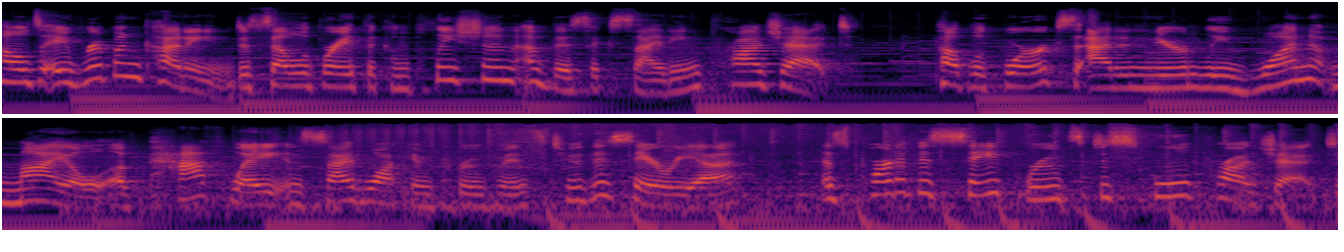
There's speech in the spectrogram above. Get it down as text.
held a ribbon cutting to celebrate the completion of this exciting project. Public Works added nearly one mile of pathway and sidewalk improvements to this area as part of his Safe Routes to School project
